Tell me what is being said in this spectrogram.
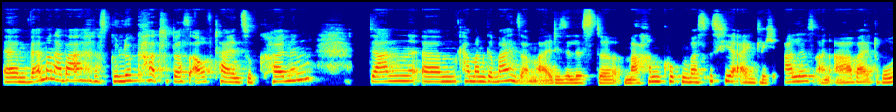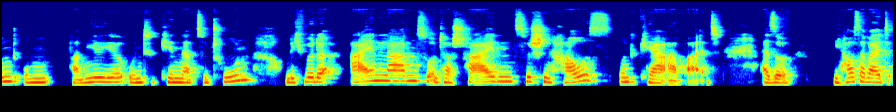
ähm, wenn man aber das Glück hat, das aufteilen zu können, dann ähm, kann man gemeinsam mal diese Liste machen, gucken, was ist hier eigentlich alles an Arbeit rund um Familie und Kinder zu tun. Und ich würde einladen zu unterscheiden zwischen Haus- und Care-Arbeit. Also die Hausarbeit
